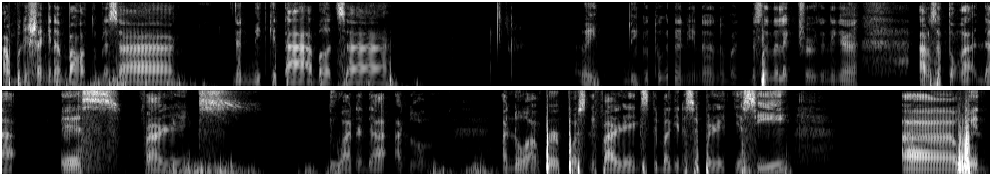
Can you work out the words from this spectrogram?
Amo ni siyang ginambakot tubla sa nag-meet kita about sa Wait, hindi ko to gani na ano man. Basta na lecture ko nga ang sa tunga da is pharynx. Duwa na da ano ang ano ang purpose ni pharynx, di ba gina-separate niya si uh, wind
